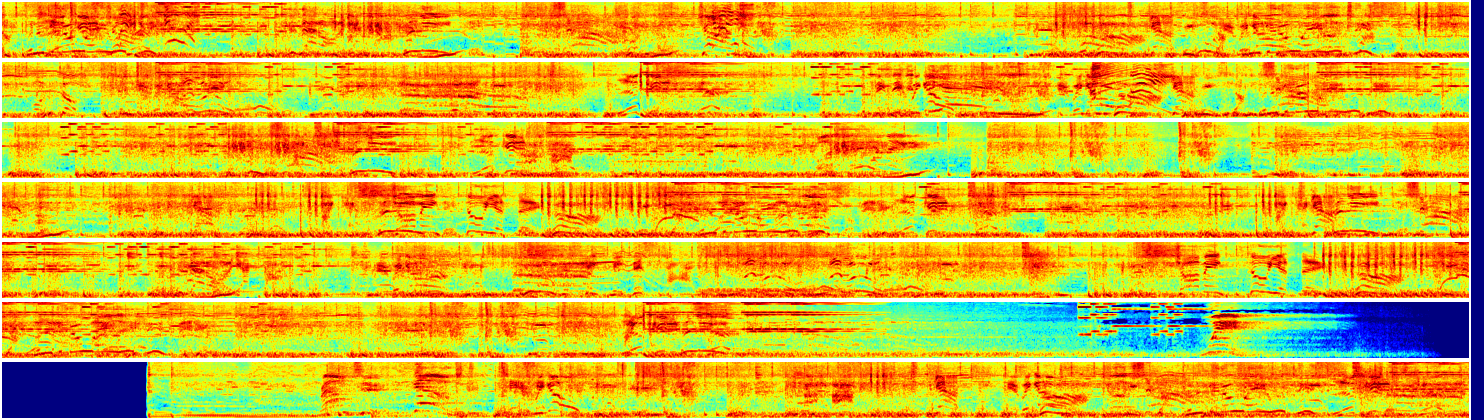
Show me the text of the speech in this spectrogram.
not gonna get away with this! Is that all I got? It! Charge! He's not gonna get away with this! There we go! Do your thing! You ah, get away with you! Look at... Look away with this! Look it!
